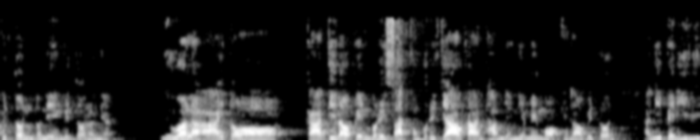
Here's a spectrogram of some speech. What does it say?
เป็นต้นตนเองเป็นต้นเหล่านี้หรือว่าละอายต่อการที่เราเป็นบริษัทของพระพุทธเจ้าการทำอย่างนี้ไม่เหมาะแก่เราเป็นต้น อันนี้เป็นหิริ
